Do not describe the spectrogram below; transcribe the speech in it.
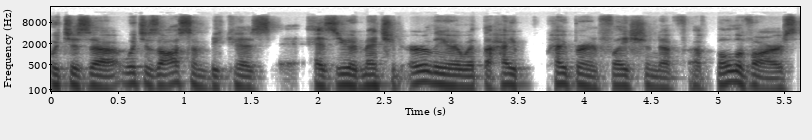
Which is uh which is awesome because as you had mentioned earlier with the hype, hyperinflation of, of bolivars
